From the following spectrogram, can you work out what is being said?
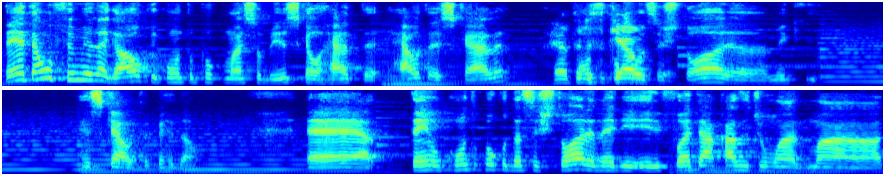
Tem até um filme legal que conta um pouco mais sobre isso, que é o Helter, Helter Skelter. Helter Conta um Skelter. história, meio que. Skelter, perdão. É, tem, conta um pouco dessa história, né? Ele, ele foi até a casa de, uma, uma-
